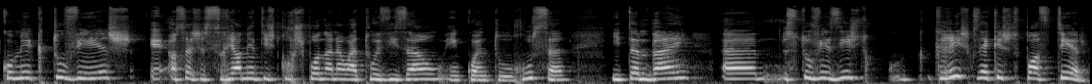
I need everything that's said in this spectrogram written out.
como é que tu vês, é, ou seja, se realmente isto corresponde ou não à tua visão enquanto russa e também uh, se tu vês isto, que riscos é que isto pode ter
